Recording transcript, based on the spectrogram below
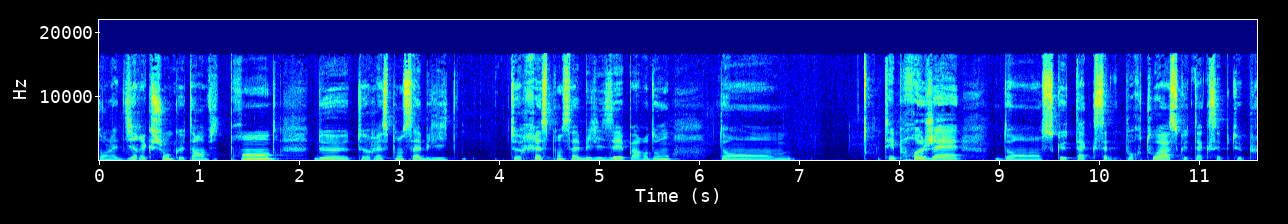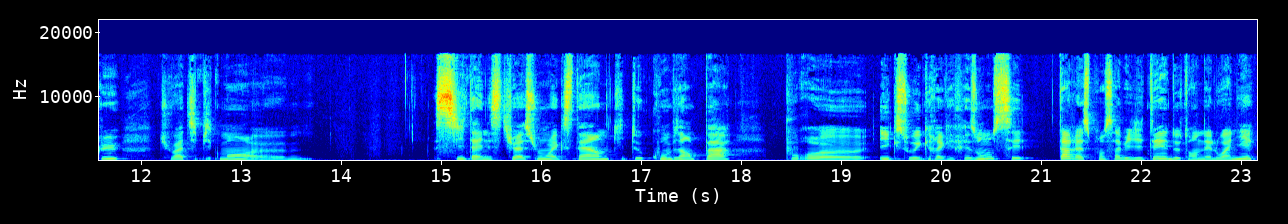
la direction que tu as envie de prendre, de te, te responsabiliser pardon, dans tes projets, dans ce que tu acceptes pour toi, ce que tu n'acceptes plus. Tu vois, typiquement, euh, si tu as une situation externe qui te convient pas pour euh, X ou Y raison, c'est ta responsabilité de t'en éloigner.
